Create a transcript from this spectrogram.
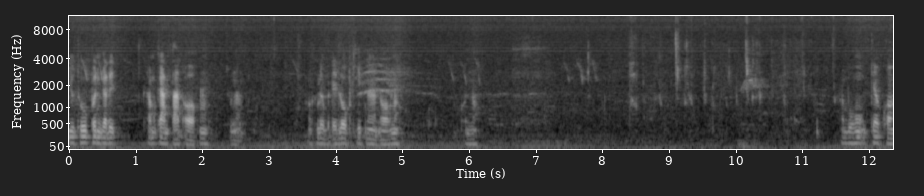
YouTube เพิ่นก็ได้ทำการตัดออกเนาะส่วนนั้นมันก็เลยบ่ได้ลบคลิปนั้นออกเนาะคนเนาะ อาบุหเกี่ยวของ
